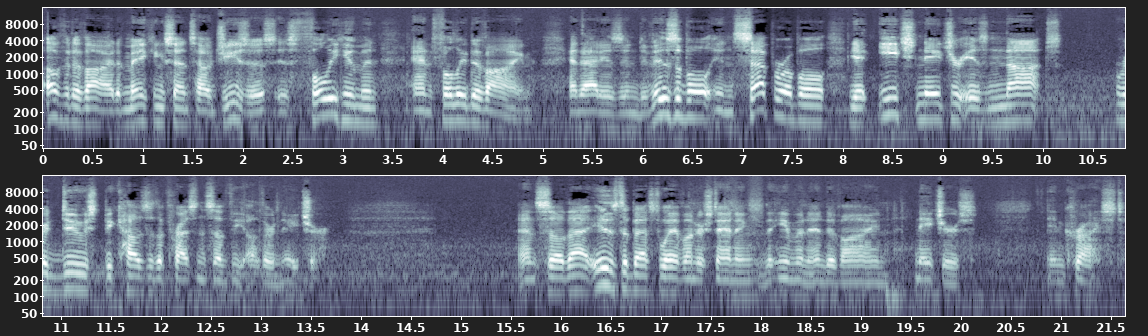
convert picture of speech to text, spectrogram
of the divide of making sense how Jesus is fully human and fully divine, and that is indivisible, inseparable, yet each nature is not reduced because of the presence of the other nature. And so that is the best way of understanding the human and divine natures in Christ.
